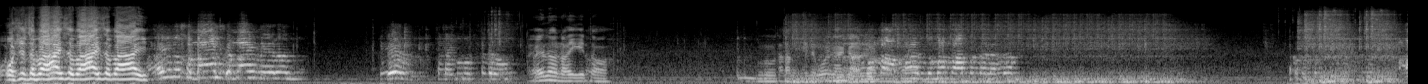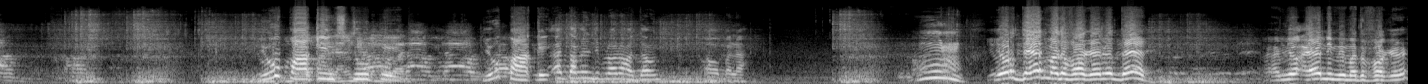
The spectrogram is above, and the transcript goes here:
O oh, siya sa bahay, sa bahay, sa bahay! Ayun na, sa bahay, sa bahay meron! Sir, tayo mo Ayun na, nakikita ko. Lutang ina mo, nagalit. Dumapa pa, dumapa pa talaga. Ah, ah. You fucking stupid! Down, down. You down. fucking... Ah, tangin, hindi pala naka-down. Oo pala. Mm, you're dead, motherfucker! You're dead! I'm your enemy, motherfucker!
